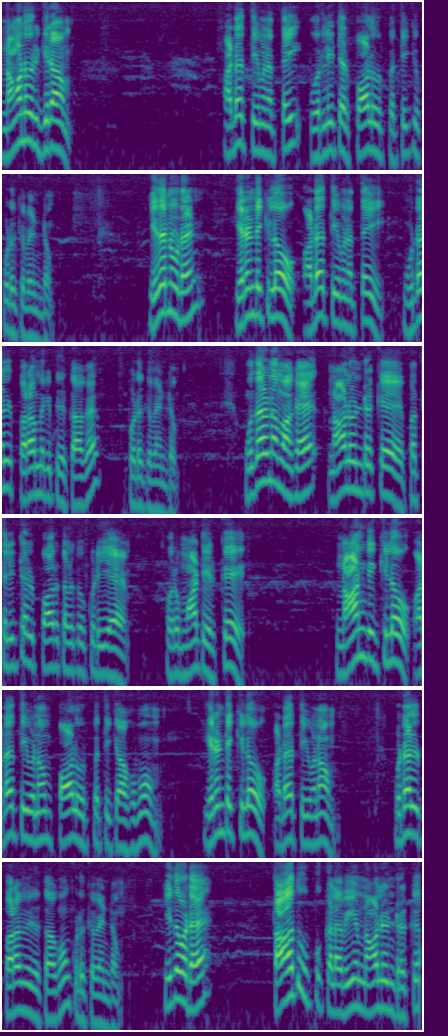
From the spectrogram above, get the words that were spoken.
நானூறு கிராம் அட தீவனத்தை ஒரு லிட்டர் பால் உற்பத்திக்கு கொடுக்க வேண்டும். இதனுடன் இரண்டு கிலோ அட தீவனத்தை உடல் பராமரிப்பிற்காக கொடுக்க வேண்டும். உதாரணமாக நாளொன்றுக்கு பத்து லிட்டர் பால் கலக்கக்கூடிய ஒரு மாட்டிற்கு நான்கு கிலோ அடர் தீவனம் பால் உற்பத்திக்காகவும் இரண்டு கிலோ அடர் தீவனம் உடல் பராமரிப்புக்காகவும் கொடுக்க வேண்டும். இதோட தாது உப்பு கலவையும் நாளொன்றுக்கு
